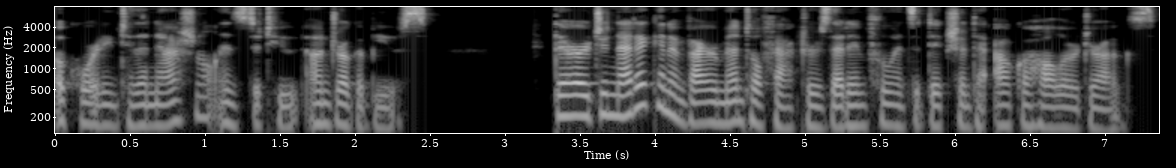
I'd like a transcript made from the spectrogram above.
according to the National Institute on Drug Abuse. There are genetic and environmental factors that influence addiction to alcohol or drugs.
